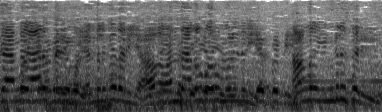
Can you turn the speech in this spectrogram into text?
அங்க யாரும் தெரியும். எங்களுக்கு தெரியும். அவங்க வந்தாலும் ஒரு மொழி தெரியும். அவங்களுக்கு இங்கிலீஷ் தெரியும்.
